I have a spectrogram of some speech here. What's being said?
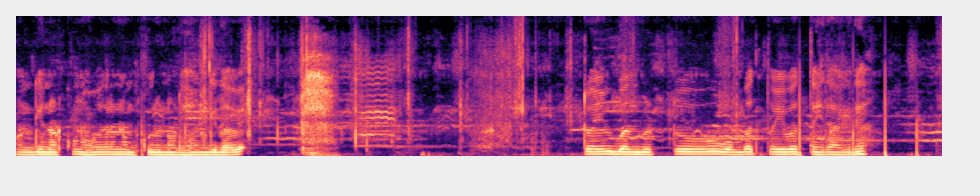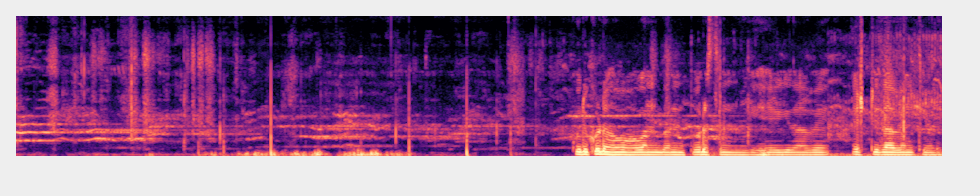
ಹಂಗೆ ನಡ್ಕೊಂಡು ಹೋದ್ರೆ ನಮ್ಮ ಕುರಿ ನೋಡಿ ಹೆಂಗಿದಾವೆ. ಟೈಮ್ ಬಂದ್ಬಿಟ್ಟು ಒಂಬತ್ತು ಐವತ್ತೈದು ಆಗಿದೆ. ಕುರಿ ಕೂಡ ಹೋಗೋಣ ಬಂದು ತೋರಿಸ್ತೀನಿ ನಿಮಗೆ ಹೇಗಿದ್ದಾವೆ ಎಷ್ಟಿದ್ದಾವೆ ಅಂತೇಳಿ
